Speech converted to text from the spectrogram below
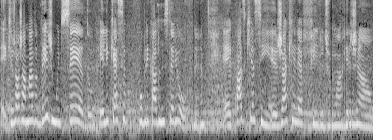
é que Jorge Amado, desde muito cedo, ele quer ser publicado no exterior. Né? É quase que assim, é, já que ele é filho de uma região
